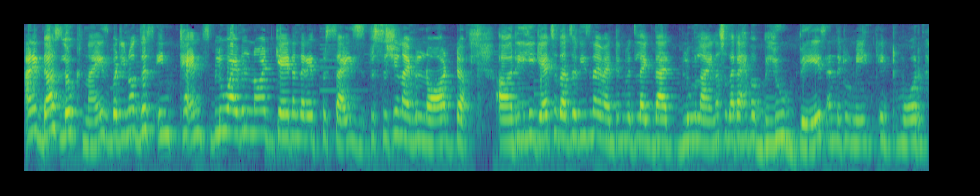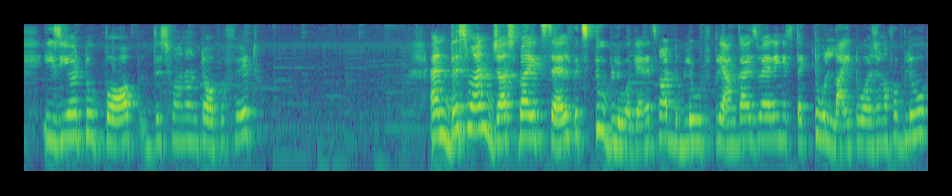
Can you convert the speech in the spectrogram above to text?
and it does look nice but you know this intense blue i will not get and that precise precision i will not uh, really get. So that's the reason i went in with like that blue liner so that i have a blue base and it will make it more easier to pop this one on top of it and this one just by itself it's too blue again. It's not the blue priyanka is wearing. It's like too light version of a blue.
